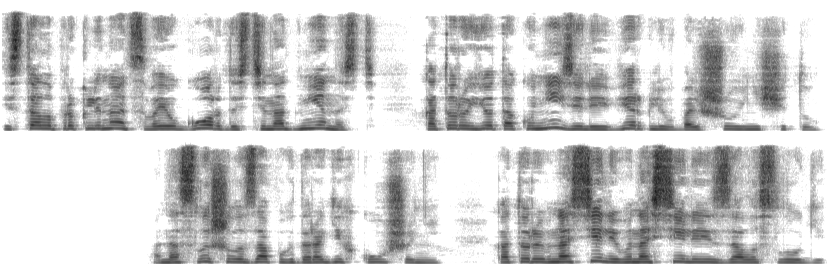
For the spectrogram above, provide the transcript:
и стала проклинать свою гордость и надменность, которые ее так унизили и ввергли в большую нищету. Она слышала запах дорогих кушаний, которые вносили и выносили из зала слуги,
